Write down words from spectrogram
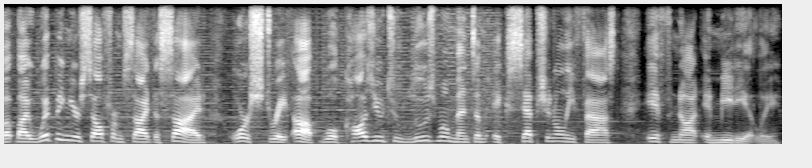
but by whipping yourself from side to side or straight up will cause you to lose momentum exceptionally fast, if not immediately.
